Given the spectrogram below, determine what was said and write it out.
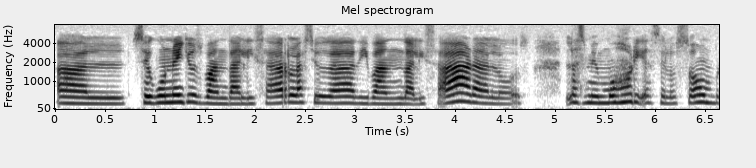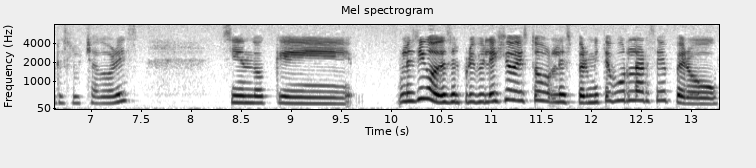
al, según ellos, vandalizar la ciudad y vandalizar a los las memorias de los hombres luchadores, siendo que les digo, desde el privilegio esto les permite burlarse, pero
